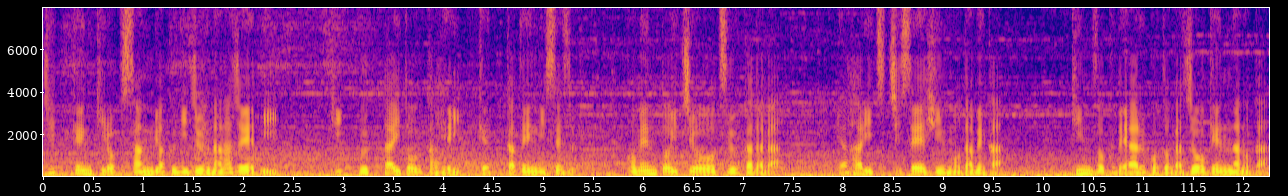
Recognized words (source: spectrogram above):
実験記録 327JT。非物体問う貨幣、結果転移せず。コメント一応通貨だが、やはり土製品もダメか。金属であることが条件なのか。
